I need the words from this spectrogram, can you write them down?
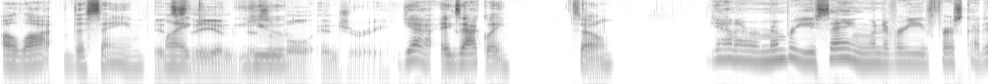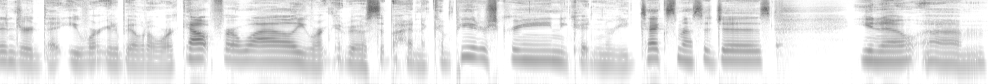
a lot the same. It's like the you- invisible injury. yeah, exactly. So, Yeah, and I remember you saying whenever you first got injured that you weren't going to be able to work out for a while. You weren't going to be able to sit behind a computer screen. You couldn't read text messages. You know, um,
